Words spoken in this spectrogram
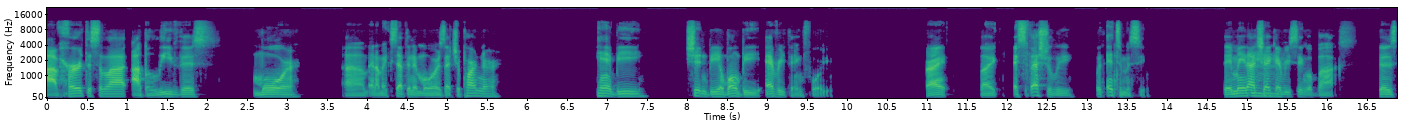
i've heard this a lot i believe this more um, and i'm accepting it more is that your partner can't be shouldn't be and won't be everything for you. Right? Like, especially with intimacy. They may not check Mm. every single box because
